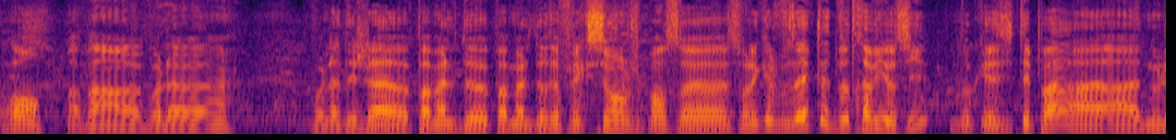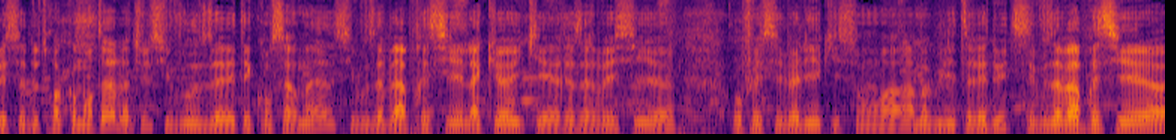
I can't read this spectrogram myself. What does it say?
Bon, ah ben euh, voilà. Euh, voilà déjà euh, pas mal de, réflexions, je pense, sur lesquelles vous avez peut-être votre avis aussi. Donc n'hésitez pas à, nous laisser deux trois commentaires là-dessus si vous avez été concerné, si vous avez apprécié l'accueil qui est réservé ici aux festivaliers qui sont à mobilité réduite, si vous avez apprécié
